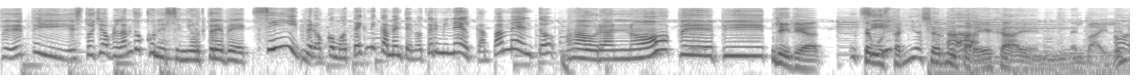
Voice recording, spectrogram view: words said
Pepi, estoy hablando con el señor Trebek. Sí, pero como técnicamente no terminé el campamento... Ahora no, Pepi. Lidia, ¿te ¿Sí? gustaría ser mi pareja en el baile? Oh,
